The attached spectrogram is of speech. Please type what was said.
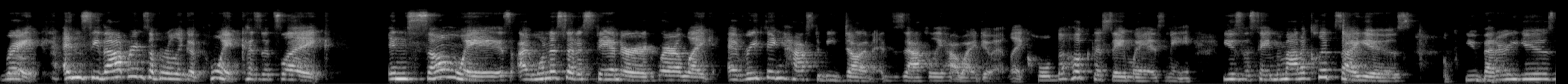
Right. And see that brings up a really good point because it's like in some ways i want to set a standard where like everything has to be done exactly how i do it. Like hold the hook the same way as me. Use the same amount of clips i use you better use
